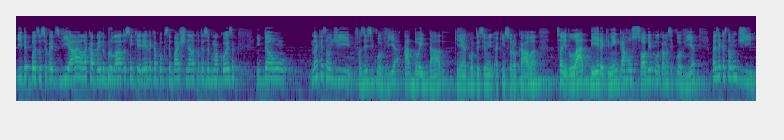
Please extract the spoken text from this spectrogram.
e depois você vai desviar, ela acaba indo pro lado sem querer, daqui a pouco você bate nela, acontece alguma coisa. Então, não é questão de fazer ciclovia adoidado, que nem aconteceu aqui em Sorocaba, sabe, ladeira, que nem carro sobe e colocar uma ciclovia, mas é questão de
